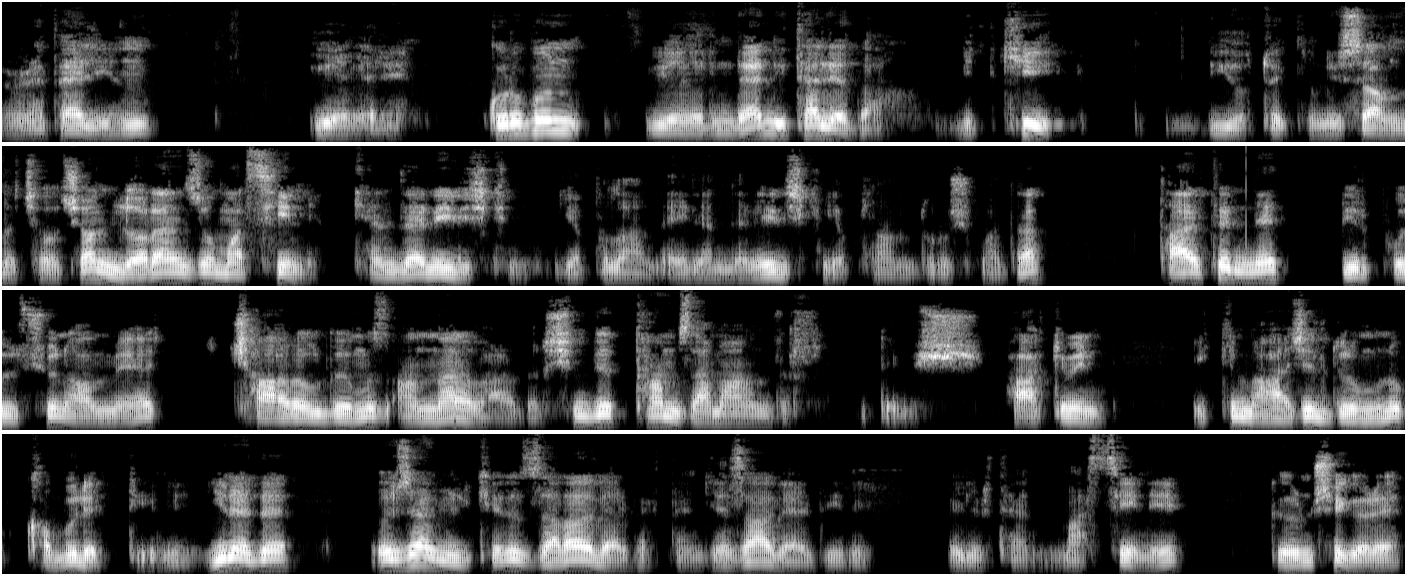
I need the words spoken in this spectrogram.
Rebellion üyeleri. Grubun üyelerinden İtalya'da bitki biyoteknolojisi alanında çalışan Lorenzo Massini kendilerine ilişkin yapılan, eylemlerine ilişkin yapılan duruşmada tarihte net bir pozisyon almaya çağrıldığımız anlar vardır. Şimdi tam zamandır demiş. Hakimin iklim acil durumunu kabul ettiğini, yine de özel mülkiyete zarar vermekten ceza verdiğini belirten Massini, görünüşe göre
